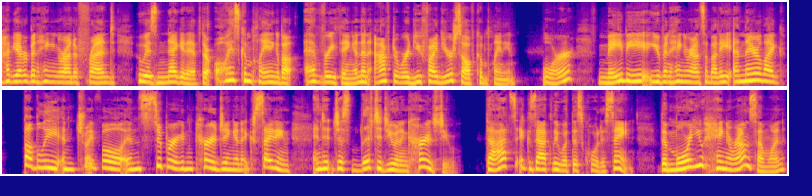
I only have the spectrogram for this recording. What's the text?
have you ever been hanging around a friend who is negative? They're always complaining about everything. And then afterward, you find yourself complaining. Or maybe you've been hanging around somebody and they're like bubbly and joyful and super encouraging and exciting. And it just lifted you and encouraged you. That's exactly what this quote is saying. The more you hang around someone,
